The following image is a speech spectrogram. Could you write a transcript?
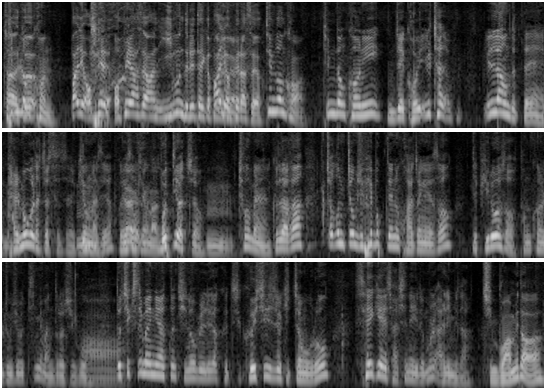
자, 팀그 덩컨. 빨리 어필 어필하세요. 한 2분 드릴 테니까 빨리 어필하세요. 팀 덩컨. 팀 덩컨이 이제 거의 1차 1라운드 때 발목을 다쳤었어요. 기억나세요? 그래서 네. 못 뛰었죠. 음. 처음에는 그러다가 조금 조금씩 회복되는 과정에서 이제 비로소 덩컨을 중심으로 팀이 만들어지고 아. 또 식스맨이었던 지노빌리가 그, 그 시리즈를 기점으로 세계의 자신의 이름을 알립니다. 진부합니다.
